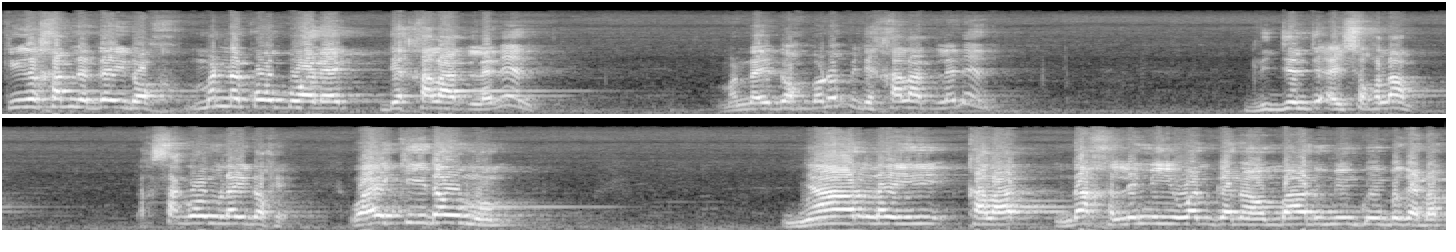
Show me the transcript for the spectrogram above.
ki nga xam ne day dox mën na koo booleeg di xalaat leneen mën nay dox ba noppi di xalaat leneen lijjanti ay soxlaam ndax sagoom lay doxe waaye kii daw moom ñaar lay xalaat ndax li muy wan gannaaw mbaa du mi ngi koy bëgg a dab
